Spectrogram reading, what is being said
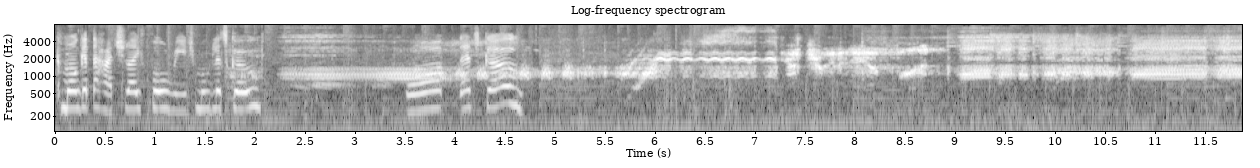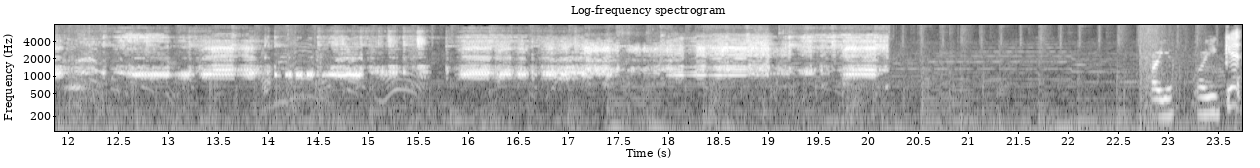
Hey, come on, get the hatch light full rage mode. Let's go. Oh, let's go. Are you? Are you? Get.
